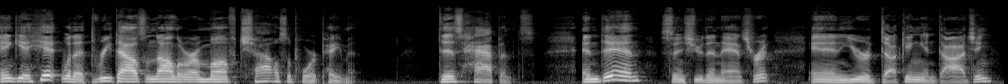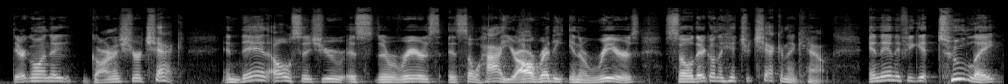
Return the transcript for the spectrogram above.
and get hit with a $3,000 a month child support payment. This happens. And then, since you didn't answer it and you're ducking and dodging, they're going to garnish your check. And then, oh, since you it's the arrears is so high, you're already in arrears, so they're going to hit your checking account. And then if you get too late,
